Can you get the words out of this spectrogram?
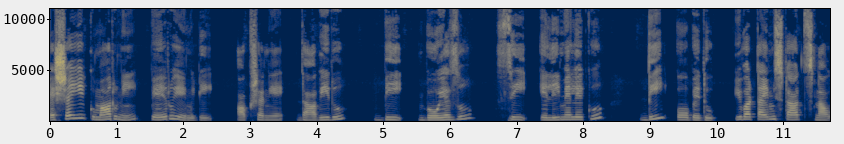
యెషయి కుమారుని పేరు ఏమిటి? Option A David B Boaz C Elimelech D Obed. Your time starts now.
